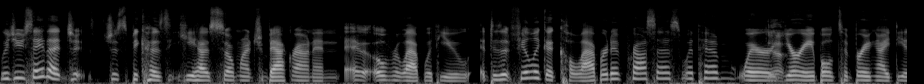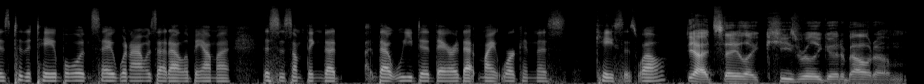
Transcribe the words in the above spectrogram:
Would you say that j- just because he has so much background and uh, overlap with you, does it feel like a collaborative process with him where yeah. you're able to bring ideas to the table and say, when I was at Alabama, this is something that that we did there that might work in this case as well? Yeah, I'd say like he's really good about um,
